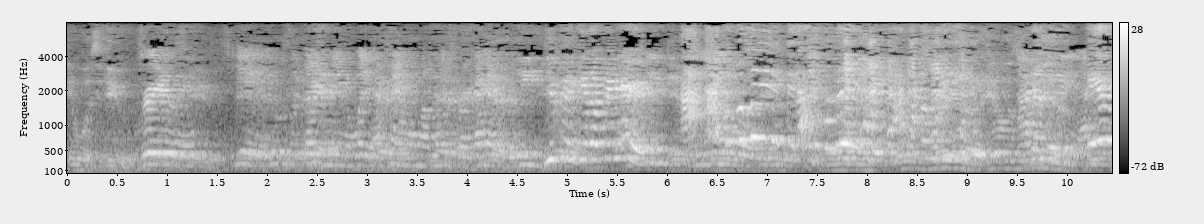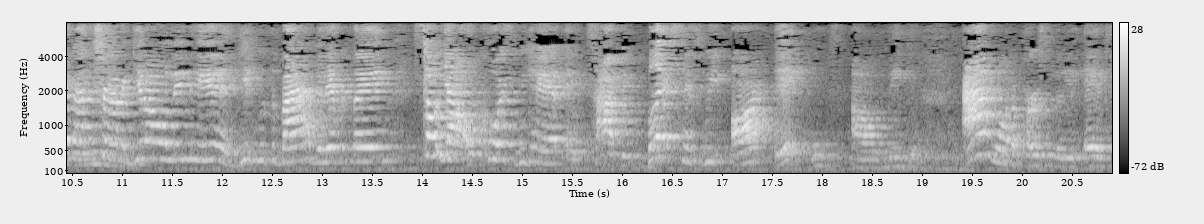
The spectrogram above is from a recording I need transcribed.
It was huge. Really? It was huge. Yeah, it was a 30 minute wait. I came on my lunch break. I had to leave. You couldn't get up in here. I, I can believe it. I can believe it. I can believe it. It was real. Everybody trying to get on in here and get with the vibe and everything. So y'all, of course, we have a topic, but since we are at Oops All Vegan, I want to personally ask,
